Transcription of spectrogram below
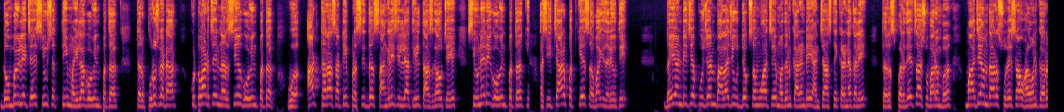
डोंबिवलीचे शिवशक्ती महिला गोविंद पथक तर पुरुष गटात कुटवाडचे नरसिंह गोविंद पथक व आठ थरासाठी प्रसिद्ध सांगली जिल्ह्यातील तासगावचे शिवनेरी गोविंद पथक अशी चार पथके सहभागी झाली होती. दहीहंडीचे पूजन बालाजी उद्योग समूहाचे मदन कारंडे यांच्या हस्ते करण्यात आले. तर स्पर्धेचा शुभारंभ माजी आमदार सुरेशराव हळवणकर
